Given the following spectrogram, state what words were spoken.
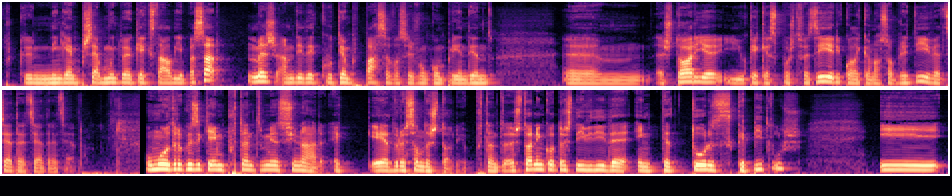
porque ninguém percebe muito bem o que é que está ali a passar, mas à medida que o tempo passa, vocês vão compreendendo um, a história e o que é que é suposto fazer e qual é que é o nosso objetivo, etc, etc, etc. Uma outra coisa que é importante mencionar é, é a duração da história. Portanto, a história encontra-se dividida em 14 capítulos e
